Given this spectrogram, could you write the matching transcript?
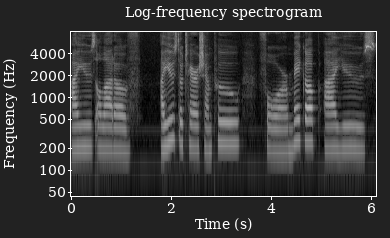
I use a lot of, I use doTERRA shampoo for makeup. I use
